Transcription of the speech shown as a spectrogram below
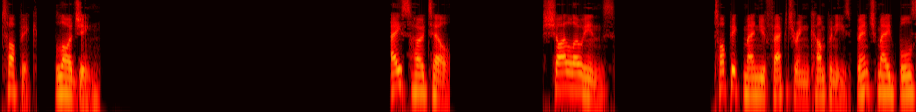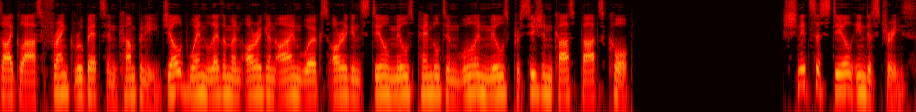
Topic: Lodging. Ace Hotel, Shiloh Inns, Topic manufacturing companies Benchmade Bullseye Glass Frank Rubetz and Company Jeld-Wen Leatherman Oregon Iron Works Oregon Steel Mills Pendleton Woolen Mills Precision Cast Parts Corp. Schnitzer Steel Industries.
